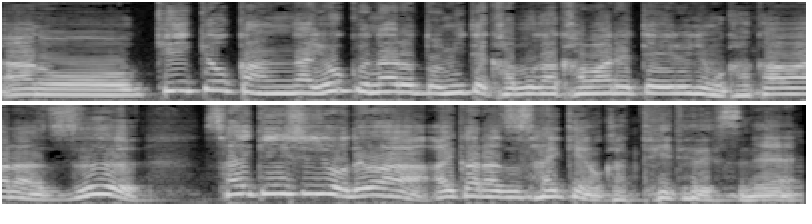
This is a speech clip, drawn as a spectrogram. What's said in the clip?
あの、景況感が良くなると見て株が買われているにもかかわらず、債券市場では相変わらず債券を買っていてですね、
